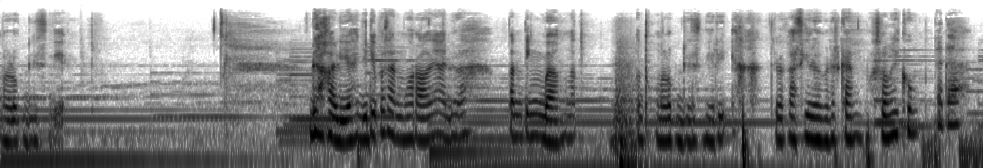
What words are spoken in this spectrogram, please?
meluk diri sendiri. Udah kali ya jadi pesan moralnya adalah penting banget untuk meluk diri sendiri. Terima kasih udah mendengarkan. Wassalamualaikum. Dadah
